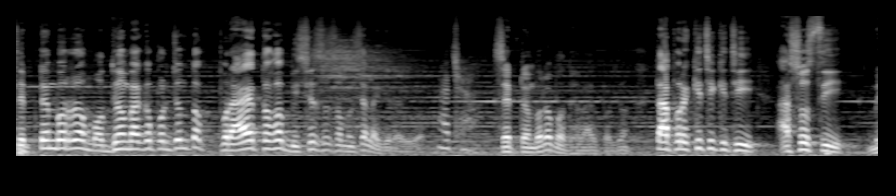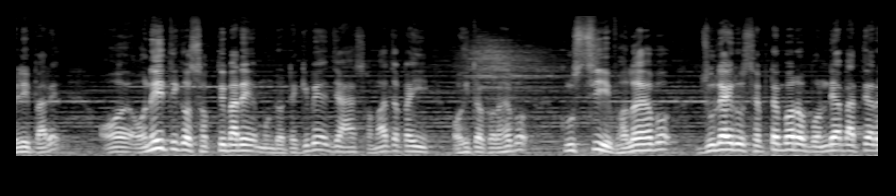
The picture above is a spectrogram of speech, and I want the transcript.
ସେପ୍ଟେମ୍ବରର ମଧ୍ୟଭାଗ ପର୍ଯ୍ୟନ୍ତ ପ୍ରାୟତଃ ବିଶେଷ ସମସ୍ୟା ଲାଗି ରହିବ ସେପ୍ଟେମ୍ବରର ମଧ୍ୟଭାଗ ପର୍ଯ୍ୟନ୍ତ ତାପରେ କିଛି କିଛି ଆଶ୍ୱସ୍ତି ମିଳିପାରେ ଅନୈତିକ ଶକ୍ତିମାନେ ମୁଣ୍ଡ ଟେକିବେ ଯାହା ସମାଜ ପାଇଁ ଅହିତକର ହେବ କୃଷି ଭଲ ହେବ ଜୁଲାଇରୁ ସେପ୍ଟେମ୍ବର ବନ୍ୟା ବାତ୍ୟାର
